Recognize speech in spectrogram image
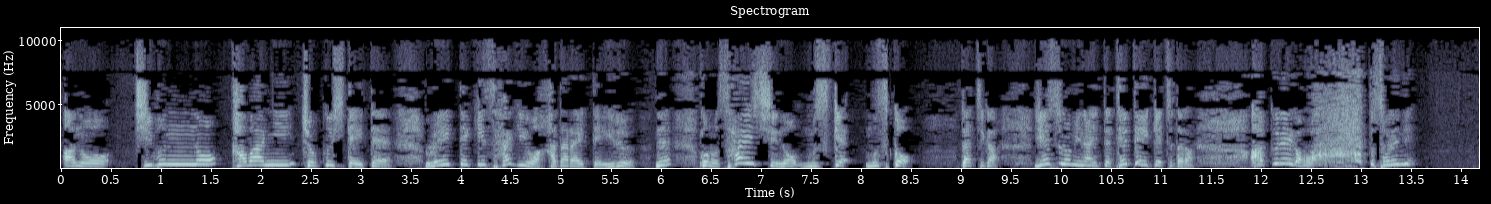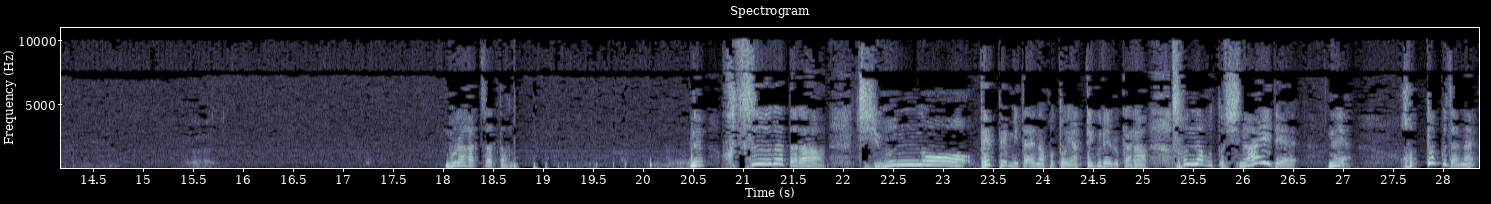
あの、自分の皮に直していて、霊的詐欺を働いている、ね、この妻子の息子、息子たちが、イエスの皆にて出て行けって言ったら、悪霊がわーっとそれに群がっちゃったの。ね、普通だったら自分のペッペみたいなことをやってくれるからそんなことしないでねほっとくじゃない？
